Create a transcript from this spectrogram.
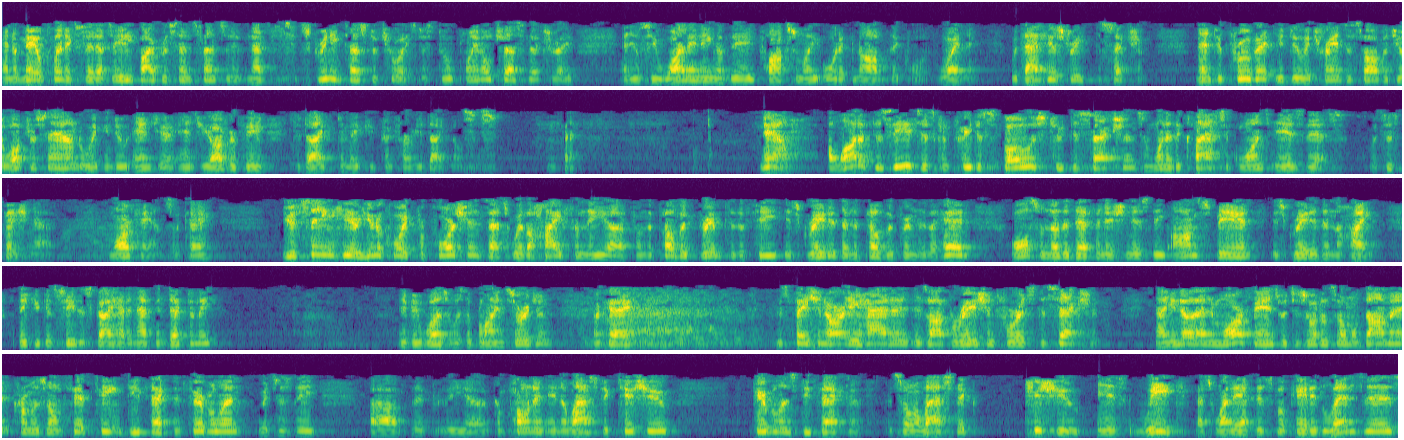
And the Mayo Clinic said that's 85% sensitive, and that's screening test of choice. Just do a plain old chest X-ray, and you'll see widening of the proximal aortic knob, they call it, widening. With that history, dissection. Then to prove it, you do a transesophageal ultrasound, or you can do angi- angiography to, di- to make you confirm your diagnosis. Okay. Now, a lot of diseases can predispose to dissections, and one of the classic ones is this. What's this patient have? Marfan's, okay? You're seeing here eunuchoid proportions. That's where the height from the, uh, from the pelvic brim to the feet is greater than the pelvic brim to the head. Also, another definition is the arm span is greater than the height. I think you can see this guy had an appendectomy. If it was, it was a blind surgeon, okay? This patient already had a, his operation for its dissection. Now you know that in Marfan's, which is autosomal dominant, chromosome 15, defect in fibrillin, which is the uh, the, the uh, component in elastic tissue, fibrillin's defective, and so elastic tissue is weak. That's why they have dislocated lenses,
